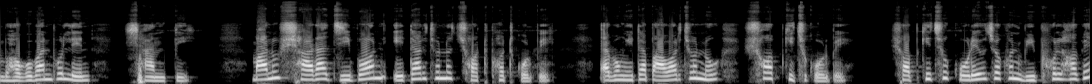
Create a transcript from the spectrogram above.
ভগবান বললেন, শান্তি। মানুষ সারা জীবন এটার জন্য ছটফট করবে এবং এটা পাওয়ার জন্য সব কিছু করবে। সব কিছু করেও যখন বিফল হবে,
